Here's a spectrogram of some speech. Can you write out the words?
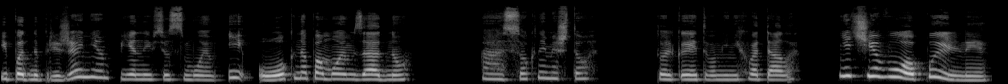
и под напряжением пеной все смоем, и окна помоем заодно. А с окнами что? Только этого мне не хватало. Ничего, пыльные.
